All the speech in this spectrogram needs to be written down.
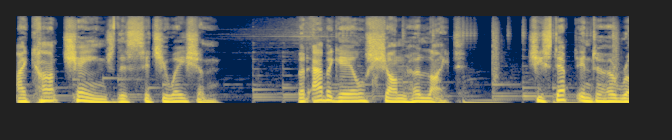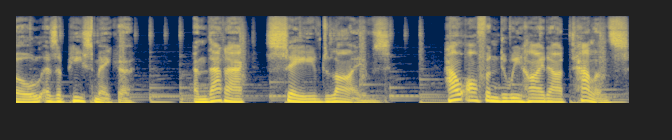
I can't change this situation. But Abigail shone her light. She stepped into her role as a peacemaker and that act saved lives. How often do we hide our talents,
